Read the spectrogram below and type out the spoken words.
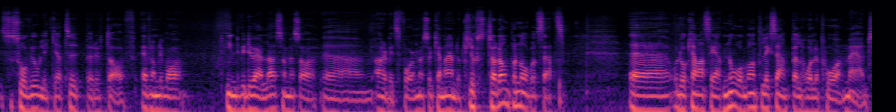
så såg vi olika typer utav, även om det var individuella som jag sa, eh, arbetsformer, så kan man ändå klustra dem på något sätt. Eh, och då kan man se att någon till exempel håller på med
